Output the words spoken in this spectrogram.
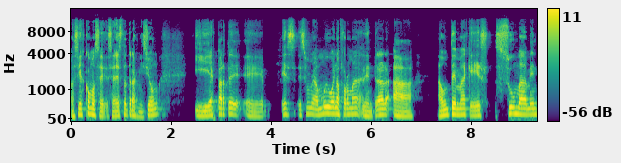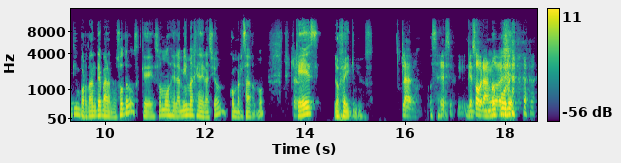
así es como se, da esta transmisión y es parte, eh, es, una muy buena forma de entrar a, un tema que es sumamente importante para nosotros, que somos de la misma generación, conversar, ¿no? Que es los fake news. Claro, o sea, que sobran, ¿no?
